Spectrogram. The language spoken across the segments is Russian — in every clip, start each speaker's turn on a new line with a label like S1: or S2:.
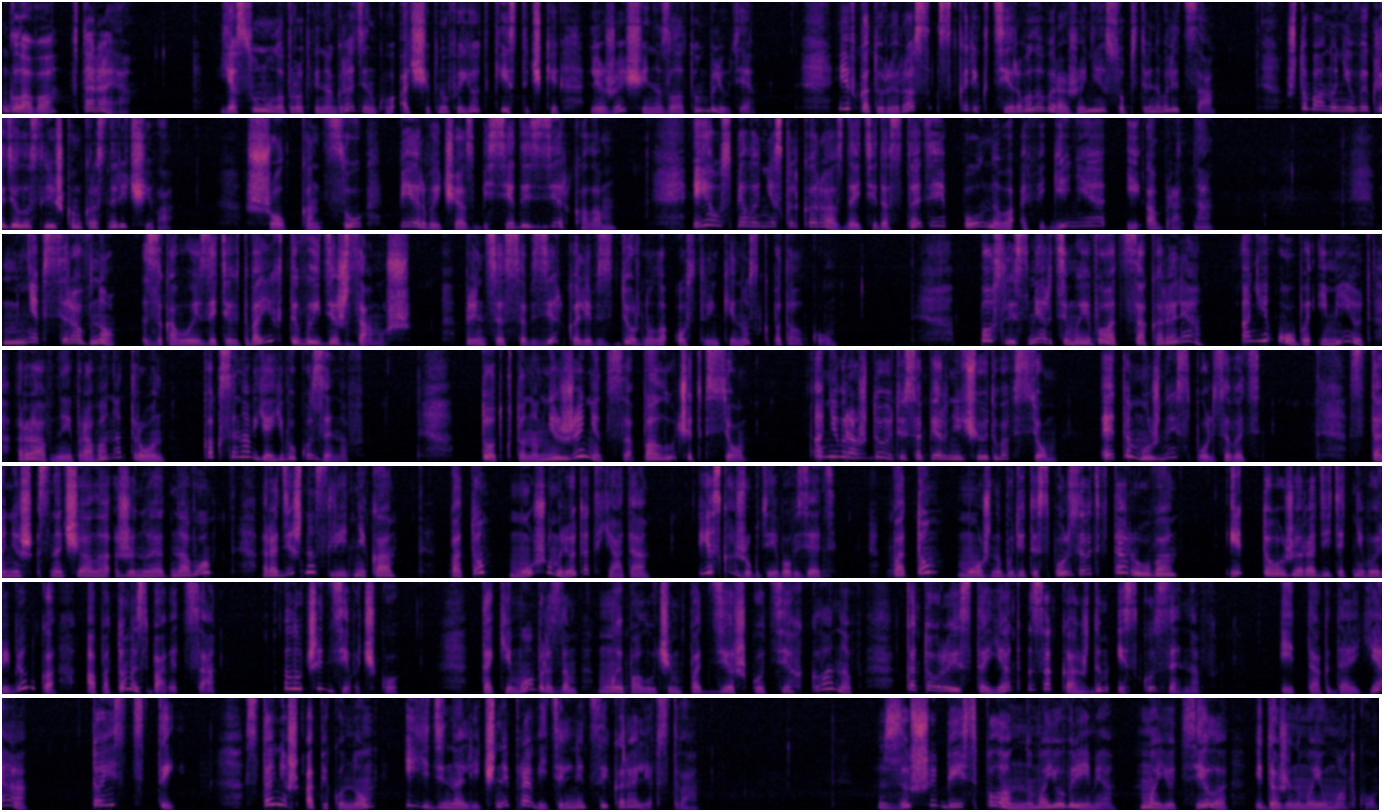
S1: Глава вторая. Я сунула в рот виноградинку, отщипнув ее от кисточки, лежащей на золотом блюде, и в который раз скорректировала выражение собственного лица, чтобы оно не выглядело слишком красноречиво. Шел к концу первый час беседы с зеркалом, и я успела несколько раз дойти до стадии полного офигения и обратно. «Мне все равно», за кого из этих двоих ты выйдешь замуж?» Принцесса в зеркале вздернула остренький нос к потолку. «После смерти моего отца-короля они оба имеют равные права на трон, как сыновья его кузенов. Тот, кто на мне женится, получит все. Они враждуют и соперничают во всем. Это можно использовать. Станешь сначала женой одного — родишь наследника. Потом муж умрет от яда. Я скажу, где его взять. Потом можно будет использовать второго и тоже родить от него ребенка, а потом избавиться. Лучше девочку. Таким образом, мы получим поддержку тех кланов, которые стоят за каждым из кузенов. И тогда я, то есть ты, станешь опекуном и единоличной правительницей королевства. Зашибись план на мое время, мое тело и даже на мою матку.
